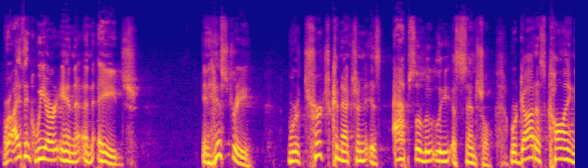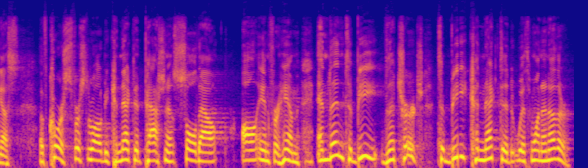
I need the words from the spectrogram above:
where I think we are in an age in history where church connection is absolutely essential, where God is calling us, of course, first of all, to be connected, passionate, sold out, all in for Him, and then to be the church, to be connected with one another.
